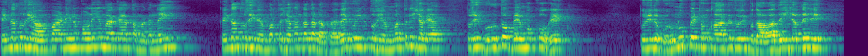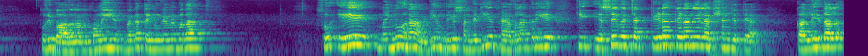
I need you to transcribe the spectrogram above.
ਕਹਿੰਦਾ, ਤੁਸੀਂ ਆਮ ਪਾਰਟੀ ਨੂੰ ਪਾਉਣੀ ਆ? ਮੈਂ ਕਹਿਤਾ ਮੈਂ ਕਿਹਾ, ਨਹੀਂ। ਕਹਿੰਦਾ, ਤੁਸੀਂ ਤੇ ਅੰਮ੍ਰਿਤ ਛਕਣ ਦਾ ਤੁਹਾਡਾ ਫਾਇਦਾ ਹੀ ਕੋਈ ਨਹੀਂ, ਤੁਸੀਂ ਅੰਮ੍ਰਿਤ ਨਹੀਂ ਛਕਿਆ। ਤੁਸੀਂ ਗੁਰੂ ਤੋਂ ਬੇਮੁਖ ਹੋ ਗਏ। ਤੁਸੀਂ ਤਾਂ ਗੁਰੂ ਨੂੰ ਪਿੱਠ ਵਿਖਾ ਦੇ ਤੁਸੀਂ ਬਦਾਵਾ ਦੇਈ ਜਾਂਦੇ ਜੇ। ਤੁਸੀਂ ਬਾਦਲਾਂ ਨੂੰ ਪਾਉਣੀ ਹੈ। ਮੈਂ ਕਿਹਾ ਤੈਨੂੰ ਕਿਵੇਂ ਪਤਾ? ਸੋ ਇਹ ਮੈਨੂੰ ਹੈਰਾਨਗੀ ਹੁੰਦੀ ਹੈ, ਸੰਗਤ ਜੀ ਇਹ ਫੈਸਲਾ ਕਰੀਏ ਕਿ ਇਸੇ ਵਿੱਚ ਕਿਹੜਾ ਕਿਹੜਾ ਨੇ ਇਲੈਕਸ਼ਨ ਜਿੱਤਿਆ? ਕਾਲੀ ਦਲ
